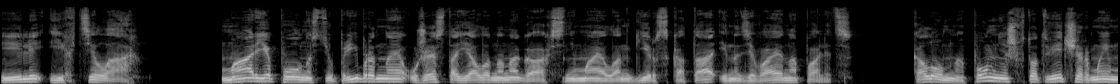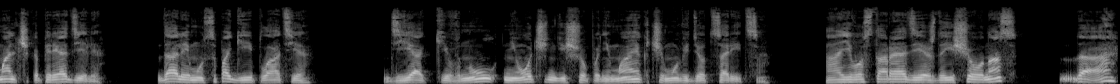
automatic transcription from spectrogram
Или их тела. Марья, полностью прибранная, уже стояла на ногах, снимая лангир с кота и надевая на палец. «Коломна, помнишь, в тот вечер мы мальчика переодели? Дали ему сапоги и платье». Дьяк кивнул, не очень еще понимая, к чему ведет царица. «А его старая одежда еще у нас?» «Да.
